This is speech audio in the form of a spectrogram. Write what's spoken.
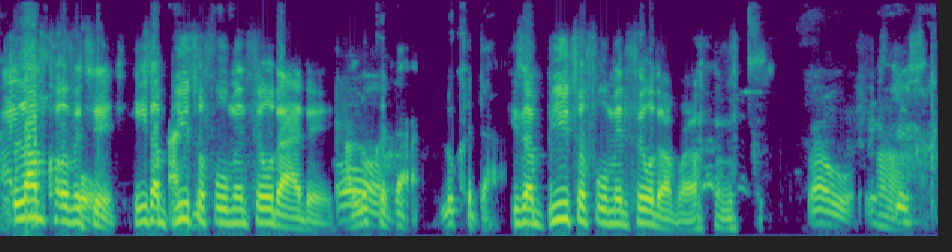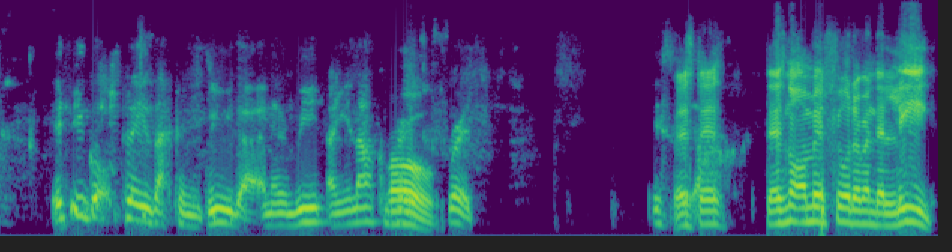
I love Kovacic. He's a beautiful midfielder, Ade. And look Oh. at that. Look at that. He's a beautiful midfielder, bro. Bro, it's Oh. just if you got players that can do that, and then we and you now compare Bro. to Fred. It's There's, there's, there's not a midfielder in the league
